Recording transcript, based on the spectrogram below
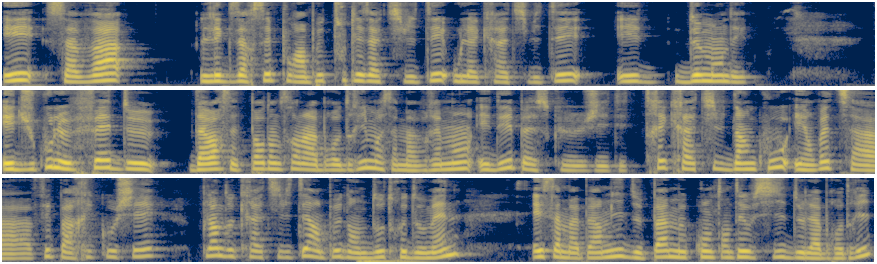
et ça va l'exercer pour un peu toutes les activités où la créativité est demandée. Et du coup, le fait de d'avoir cette porte d'entrée dans la broderie, moi, ça m'a vraiment aidé parce que j'ai été très créative d'un coup et en fait, ça a fait par ricochet plein de créativité un peu dans d'autres domaines et ça m'a permis de pas me contenter aussi de la broderie.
